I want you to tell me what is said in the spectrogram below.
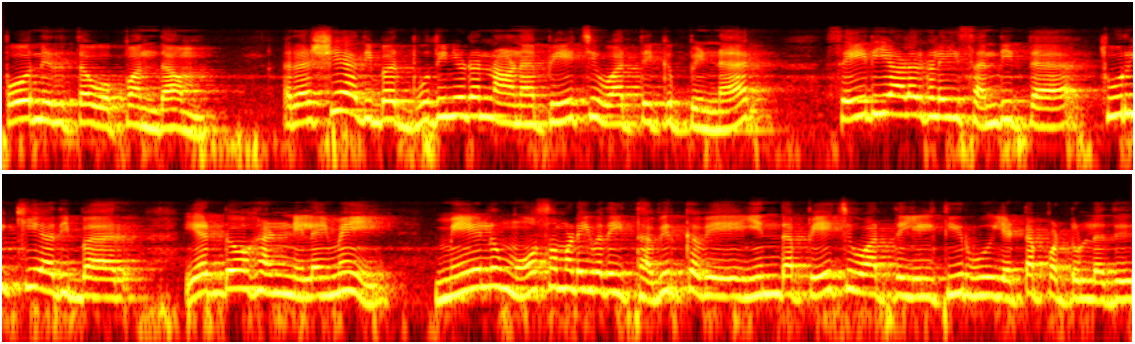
போர் நிறுத்த ஒப்பந்தம். ரஷ்ய அதிபர் புதினுடனான பேச்சுவார்த்தைக்கு பின்னர் செய்தியாளர்களை சந்தித்த துருக்கி அதிபர் எர்டோகன் நிலைமை மேலும் மோசமடைவதை தவிர்க்கவே இந்த பேச்சுவார்த்தையில் தீர்வு எட்டப்பட்டுள்ளது.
